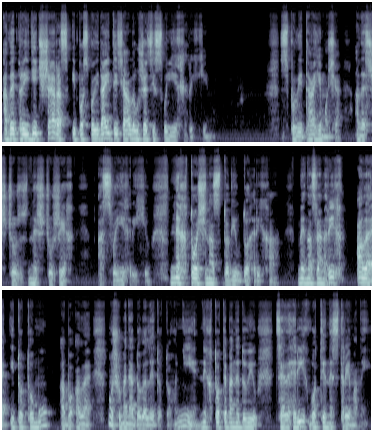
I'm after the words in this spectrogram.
А ви прийдіть ще раз і посповідайтеся, але вже зі своїх гріхів. Сповідаємося, але не з чужих, а з своїх гріхів. Не хтось нас довів до гріха. Ми назвемо гріх, але і то тому, або але. Ну, що мене довели до того. Ні, ніхто тебе не довів. Це гріх, бо ти не стриманий.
